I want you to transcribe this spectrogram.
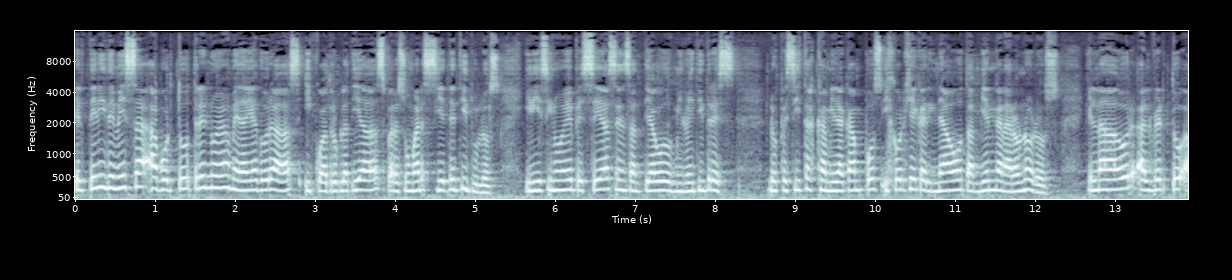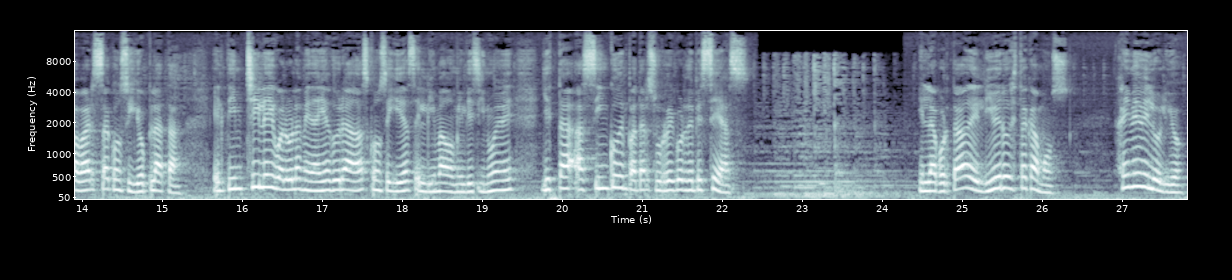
El tenis de mesa aportó tres nuevas medallas doradas y cuatro plateadas para sumar siete títulos y 19 peseas en Santiago 2023. Los pesistas Camila Campos y Jorge Carinao también ganaron oros. El nadador Alberto Abarza consiguió plata. El Team Chile igualó las medallas doradas conseguidas en Lima 2019 y está a 5 de empatar su récord de peseas. En la portada del libro destacamos Jaime Belolio.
